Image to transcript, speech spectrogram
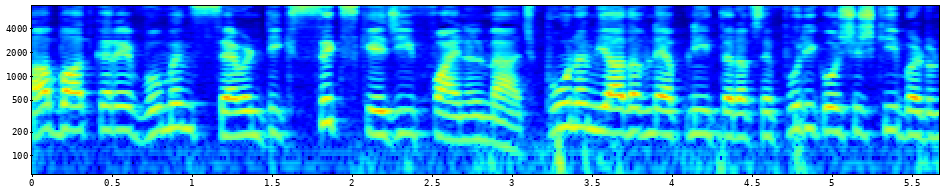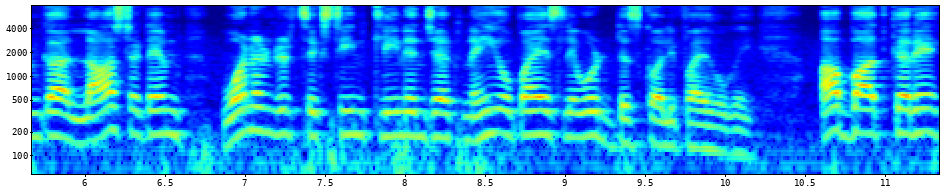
अब बात करें women's 76 KG final match Poonam Yadav ने अपनी तरफ़ से पूरी कोशिश की बट उनका last attempt 116 clean and jerk नहीं हो पाया, इसलिए वो डिस्कालीफाई हो गई। अब बात करें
